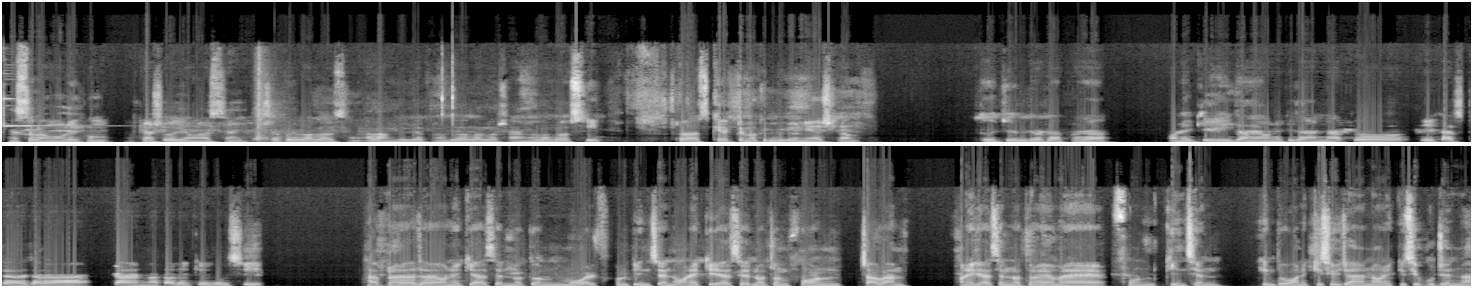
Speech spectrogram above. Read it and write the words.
আসসালামু আলাইকুম। আপনারা সবাই কেমন আছেন? আশা করি ভালো আছেন। আলহামদুলিল্লাহ, আপনাদের ভালোবাসা আমিও ভালো আছি। তো আজকে একটা নতুন ভিডিও নিয়ে আসলাম। তো যে ভিডিওটা আপনারা অনেকেই জানেন, অনেকে জানেন না, তো এই কাজটা যারা জানেন না, তাদেরকে বলছি। আপনারা যারা অনেকে আছেন, নতুন মোবাইল ফোন কিনছেন অনেকে আছে নতুন ফোন চালান, অনেকে আছেন নতুন মানে ফোন কিনছেন, কিন্তু অনেক কিছুই জানেন না, অনেক কিছু বুঝেন না।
